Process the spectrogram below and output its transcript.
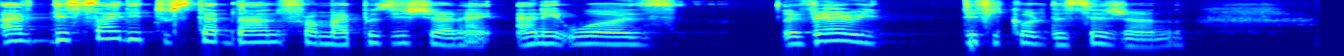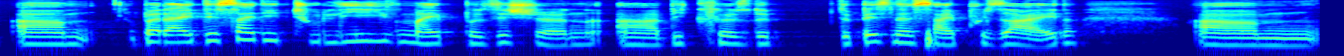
I've decided to step down from my position, and it was a very difficult decision. Um, but I decided to leave my position uh, because the, the business I preside, um,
